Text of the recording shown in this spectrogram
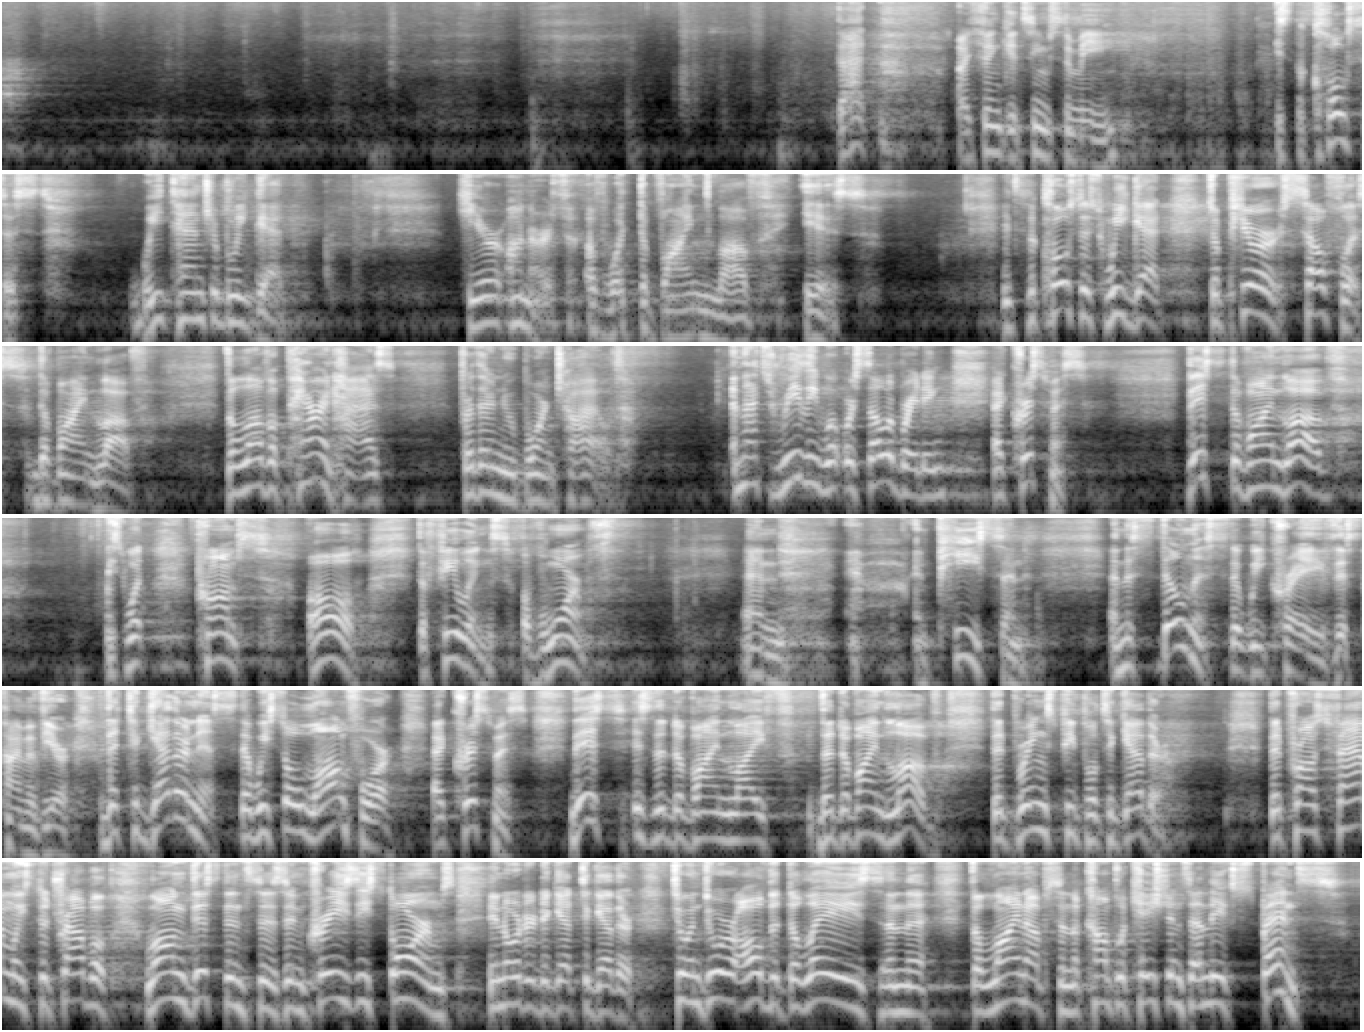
That I think it seems to me, is the closest we tangibly get here on earth of what divine love is. It's the closest we get to pure, selfless divine love, the love a parent has for their newborn child. And that's really what we're celebrating at Christmas. This divine love is what prompts all the feelings of warmth and, and peace and, and the stillness that we crave this time of year, the togetherness that we so long for at Christmas. This is the divine life, the divine love that brings people together, that prompts families to travel long distances in crazy storms in order to get together, to endure all the delays and the, the lineups and the complications and the expense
